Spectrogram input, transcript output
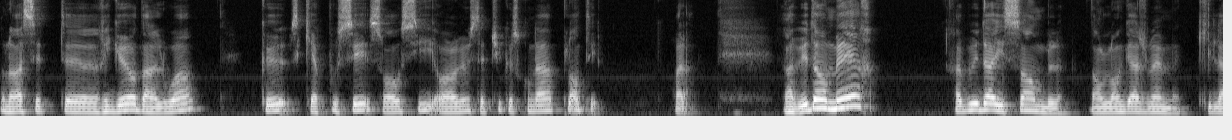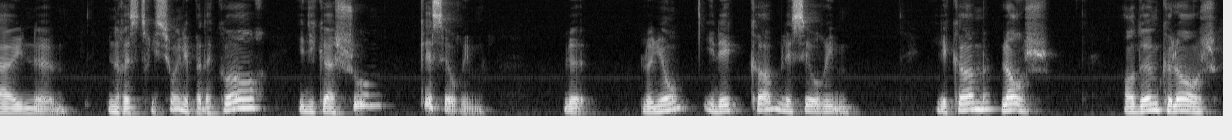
on aura cette euh, rigueur dans la loi que ce qui a poussé sera aussi, aura le même statut que ce qu'on a planté. Voilà. Rabbi Yehuda Omer, Rabbi il semble, dans le langage même, qu'il a une, une restriction, il n'est pas d'accord. Il dit qu'Hachum, qu'est Séorim Le L'oignon, il est comme les Séorim. Il est comme l'orge. Or, de même que l'orge,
